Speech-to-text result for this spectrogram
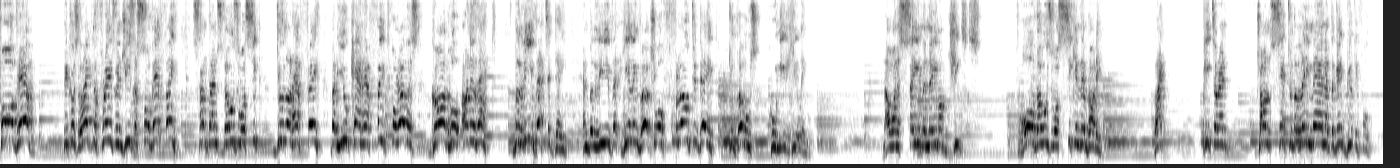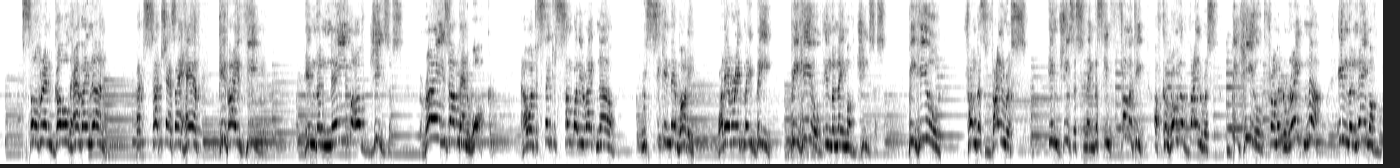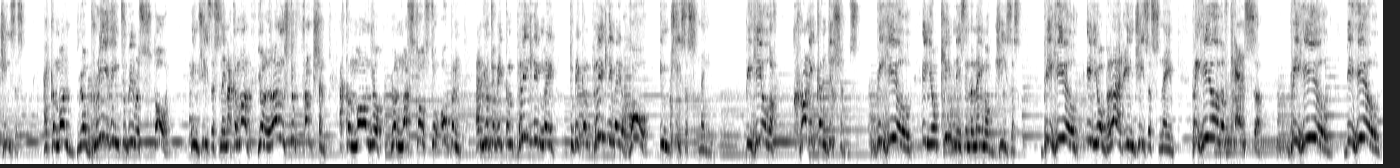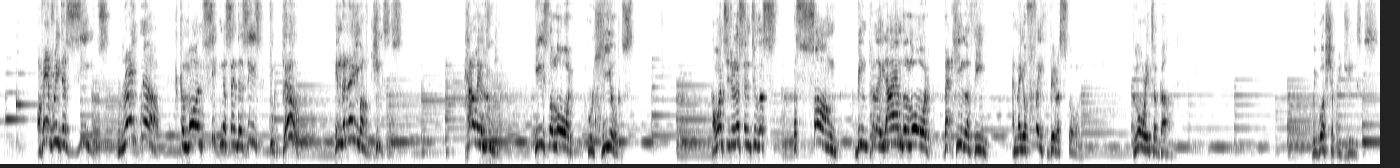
for them, because like the friends when Jesus saw their faith, sometimes those who are sick do not have faith, but you can have faith for others. God will honor that. Believe that today and believe that healing virtue will flow today to those who need healing. And I want to say in the name of Jesus to all those who are sick in their body, like Peter and John said to the lame man at the gate, Beautiful, silver and gold have I none, but such as I have give I thee. In the name of Jesus, rise up and walk. And I want to say to somebody right now who is sick in their body, whatever it may be, be healed in the name of Jesus. Be healed from this virus in Jesus' name. This infirmity of coronavirus, be healed from it right now in the name of Jesus. I command your breathing to be restored in Jesus' name. I command your lungs to function. I command your, your nostrils to open and you to be completely made, to be completely made whole in Jesus' name. Be healed of chronic conditions. Be healed in your kidneys in the name of Jesus. Be healed in your blood in Jesus' name. Be healed of cancer. Be healed. Be healed of every disease right now. I command sickness and disease to go in the name of Jesus. Hallelujah. He's the Lord who heals. I want you to listen to this, the song being played. I am the Lord that healeth thee, and may your faith be restored. Glory to God. We worship you, Jesus.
